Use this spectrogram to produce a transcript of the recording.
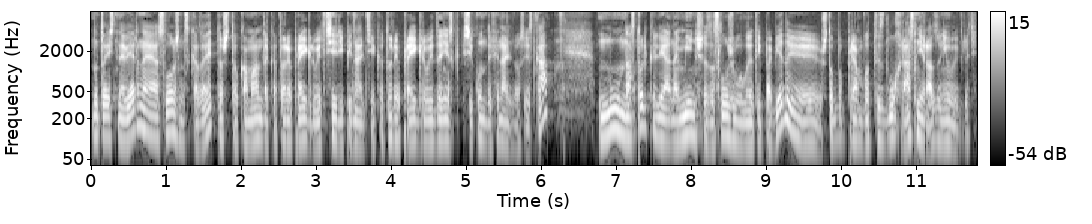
Ну, то есть, наверное, сложно сказать то, что команда, которая проигрывает в серии пенальти, которая проигрывает за несколько секунд до финального свистка, ну, настолько ли она меньше заслуживала этой победы, чтобы прям вот из двух раз ни разу не выиграть.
